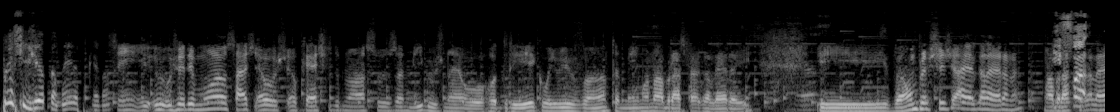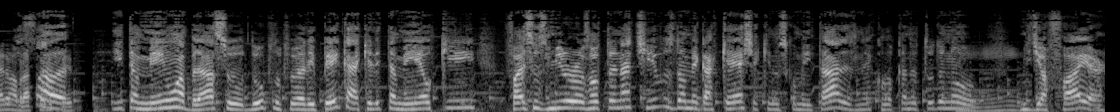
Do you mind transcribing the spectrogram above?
Prestigia também, né? Porque não. Sim, e o Jerimon é o site, é o, é o cast dos nossos amigos, né? O Rodrigo e o Ivan também. Manda um abraço pra galera aí. E vamos prestigiar aí a galera, né? Um E abraço fa- pra galera, um abraço pra. E também um abraço duplo pro LP, cara, que ele também é o que faz os mirrors alternativos do Omega Cash aqui nos comentários, né? Colocando tudo no Sim, Mediafire.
